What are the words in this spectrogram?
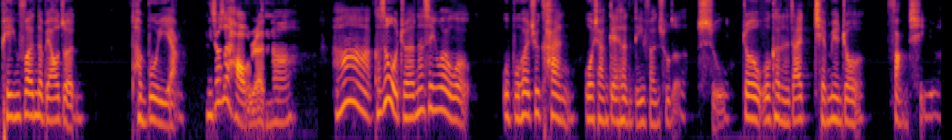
评分的标准很不一样。你就是好人呢啊！啊，可是我觉得那是因为我我不会去看我想给很低分数的书，就我可能在前面就。放弃了，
